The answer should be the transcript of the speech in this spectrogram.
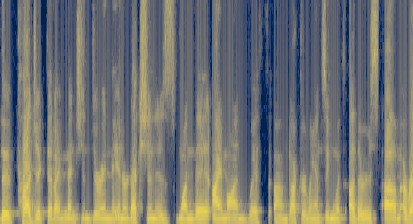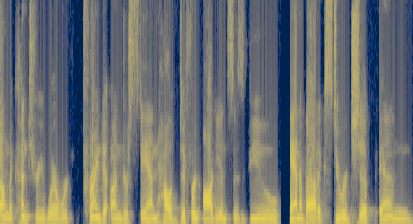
the project that I mentioned during the introduction is one that I'm on with um, Dr. Lansing with others um, around the country where we're trying to understand how different audiences view antibiotic stewardship and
